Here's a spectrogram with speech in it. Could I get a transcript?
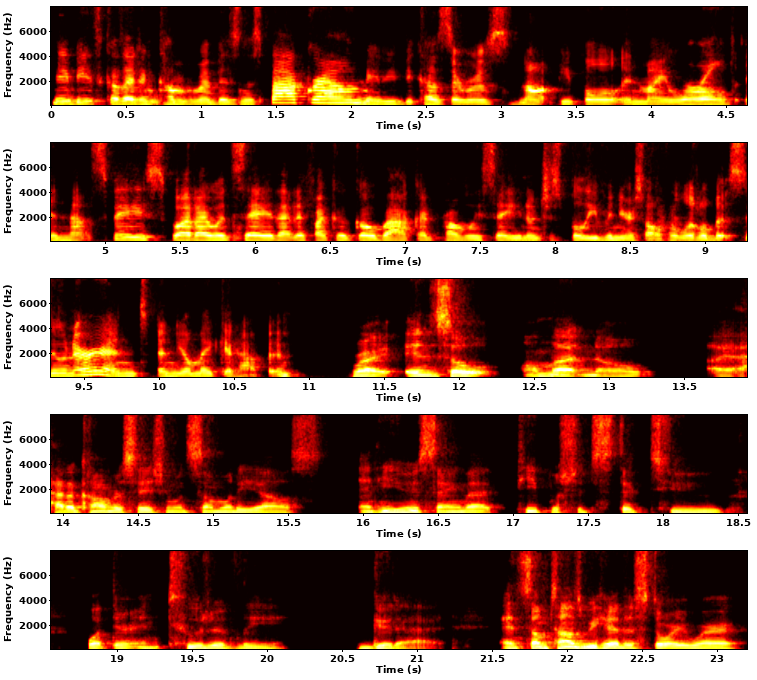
maybe it's because I didn't come from a business background, maybe because there was not people in my world in that space, but I would say that if I could go back, I'd probably say, you know, just believe in yourself a little bit sooner and and you'll make it happen. Right. And so on that note, I had a conversation with somebody else and he was saying that people should stick to what they're intuitively good at. And sometimes we hear the story where,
